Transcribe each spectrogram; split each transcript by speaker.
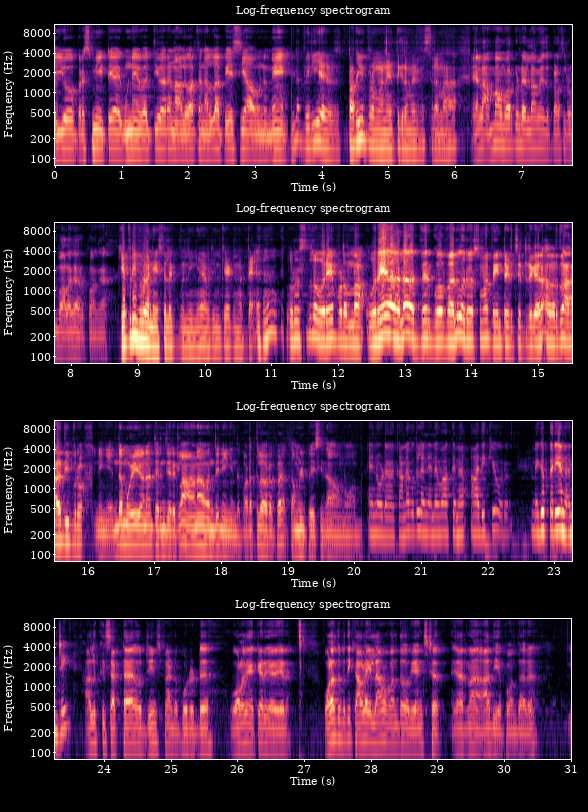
Speaker 1: ஐயோ ப்ரெஸ் மீட்டு உன்னை பற்றி வர நாலு வார்த்தை நல்லா பேசியே ஆகணுமே.
Speaker 2: என்ன பெரிய பதவி பிரமாணம் எடுத்துக்கிற மாதிரி பேசுகிறேன்னா
Speaker 3: எல்லாம் அம்மா முதற்கொண்டு எல்லாமே இந்த படத்தில் ரொம்ப அழகாக இருப்பாங்க.
Speaker 2: எப்படி ப்ரோ நீ செலக்ட் பண்ணீங்க அப்படின்னு கேட்க மாட்டேன். ஒரு வருஷத்துல ஒரே படம் தான். ஒரே அதில் அவர் பேர் கோபாலு ஒரு வருஷமா பெயிண்ட் அடிச்சிட்டு இருக்காரு. அவர் தான் ஆதி ப்ரோ
Speaker 1: நீங்கள் எந்த மொழி வேணால் தெரிஞ்சிருக்கலாம். ஆனால் வந்து நீங்கள் இந்த படத்தில் வரப்ப தமிழ் பேசி தான் ஆகணும்
Speaker 4: என்னோட கனவுகளை நினைவாக்கின ஆதிக்கு ஒரு மிகப்பெரிய நன்றி.
Speaker 3: அழுக்கு சட்டை ஒரு ஜீன்ஸ் பேண்ட்டை போட்டுட்டு உலகம் எக்கேடு உலகத்தை பற்றி கவலை இல்லாமல் வந்த ஒரு யங்ஸ்டர் யாருன்னா ஆதி எப்போ வந்தார்.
